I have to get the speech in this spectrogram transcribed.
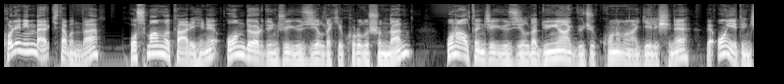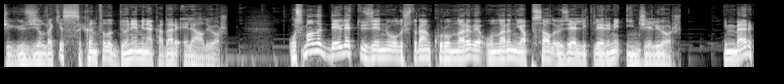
Colin Imber kitabında Osmanlı tarihini 14. yüzyıldaki kuruluşundan 16. yüzyılda dünya gücü konumuna gelişine ve 17. yüzyıldaki sıkıntılı dönemine kadar ele alıyor. Osmanlı devlet düzenini oluşturan kurumları ve onların yapısal özelliklerini inceliyor. İmber,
